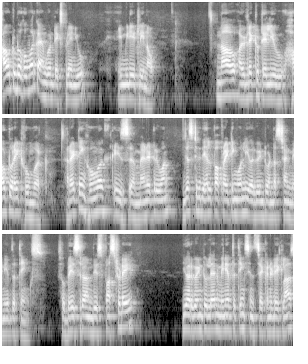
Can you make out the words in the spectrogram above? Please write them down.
how to do homework I'm going to explain you immediately now Now I would like to tell you how to write homework. Writing homework is a mandatory one. Just with the help of writing only you are going to understand many of the things. So based on this first day, you are going to learn many of the things in second day class.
